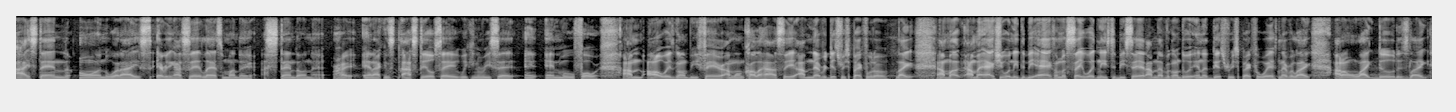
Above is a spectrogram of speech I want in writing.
I stand on what I everything I said last Monday. I stand on that, right? And I can I still say we can reset and, and move forward. I'm always going to be fair. I'm going to call it how I see it. I'm never disrespectful though. Like I'm a, I'm gonna ask you what needs to be asked. I'm gonna say what needs to be said. I'm never going to do it in a disrespectful way. It's never like I don't like dude. It's like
